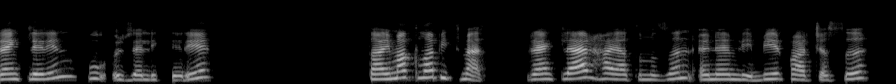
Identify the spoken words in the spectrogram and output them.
Renklerin bu özellikleri saymakla bitmez. Renkler hayatımızın önemli bir parçası.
